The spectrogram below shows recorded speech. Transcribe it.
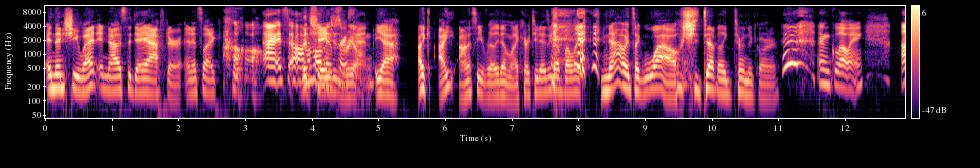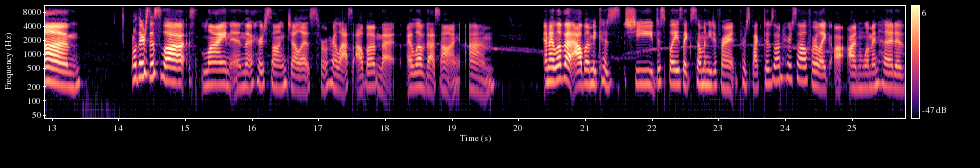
and then she went, and now it's the day after, and it's like, Uh, it's I'm The a whole change new is person. real. yeah. Like I honestly really didn't like her two days ago, but like now it's like wow, she definitely turned the corner. I'm glowing. Um, well, there's this lo- line in the, her song "Jealous" from her last album that I love that song. Um, and I love that album because she displays like so many different perspectives on herself, or like on womanhood of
